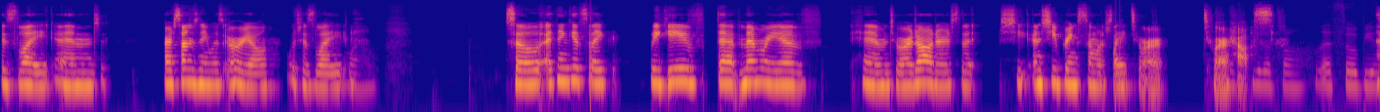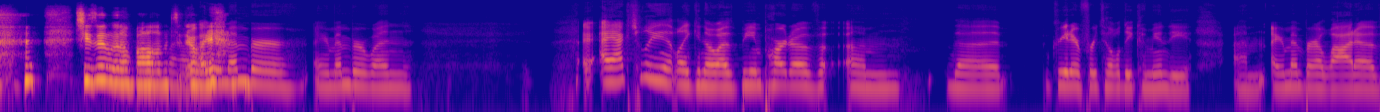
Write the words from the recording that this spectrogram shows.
is light, and our son's name was Uriel, which is light. wow. So I think it's like we gave that memory of him to our daughters so that she and she brings so much light to our to our That's house. Beautiful. That's so beautiful. She's a little ball of Wow, joy. I remember. I remember when. I, actually like you know as being part of um the greater fertility community. Um, I remember a lot of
